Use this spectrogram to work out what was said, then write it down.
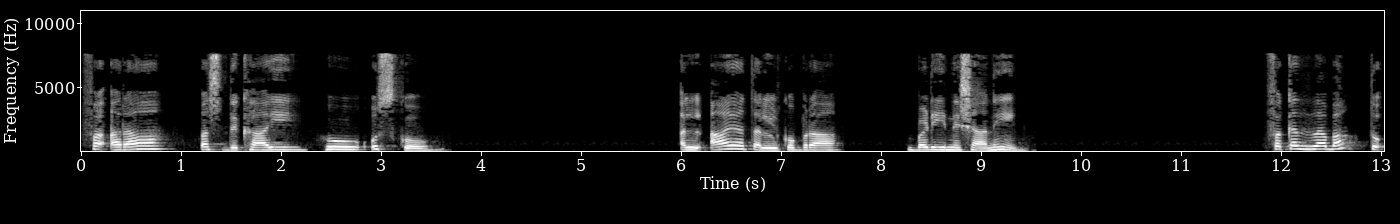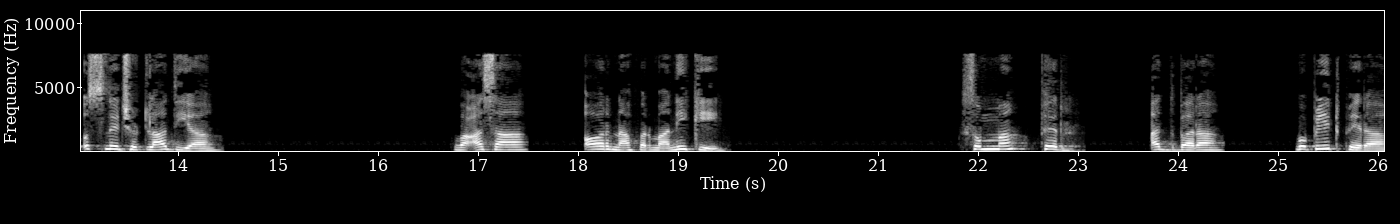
فرا پس دکھائی ہو اس کو۔ الآیت الکبرا بڑی نشانی۔ فقت تو اس نے جھٹلا دیا۔ وہ آسا اور نافرمانی کی۔ سما پھر ادبرا، وہ پیٹ پھیرا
